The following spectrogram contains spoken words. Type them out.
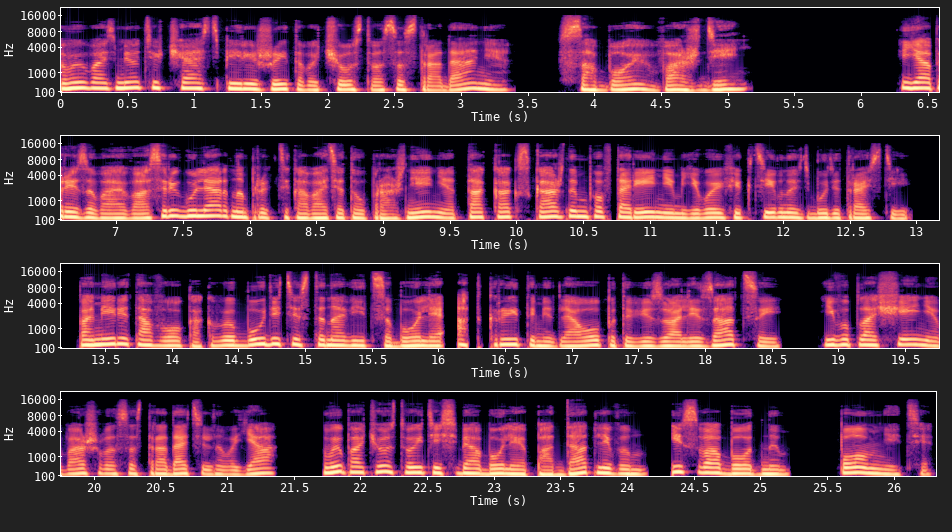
вы возьмете часть пережитого чувства сострадания с собой в ваш день. Я призываю вас регулярно практиковать это упражнение, так как с каждым повторением его эффективность будет расти. По мере того, как вы будете становиться более открытыми для опыта визуализации и воплощения вашего сострадательного «я», вы почувствуете себя более податливым и свободным Помните,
